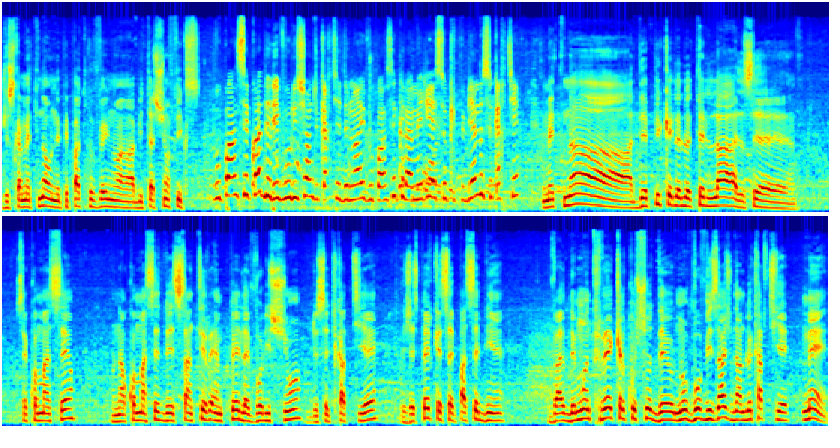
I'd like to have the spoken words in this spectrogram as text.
Jusqu'à maintenant, on ne peut pas trouver une habitation fixe. Vous pensez quoi de l'évolution du quartier de Noailles? Vous pensez que la mairie s'occupe bien de ce quartier? Maintenant, depuis que l'hôtel là c'est commencé, on a commencé à sentir un peu l'évolution de ce quartier. J'espère que c'est passé bien. Il va démontrer quelque chose de nouveau visage dans le quartier. Mais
